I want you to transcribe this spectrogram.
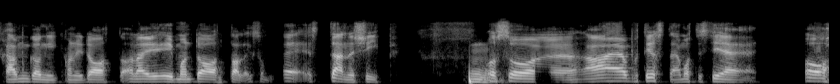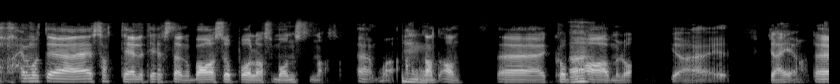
fremgang i kandidater, eller i mandater, liksom. Den er kjip. Mm. Og så Nei, på tirsdag jeg måtte si Åh, jeg måtte Jeg satt hele tirsdagen og bare så på Lars Monsen, altså. Et eller annet annet. Eh, komme av med noe greier. Det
